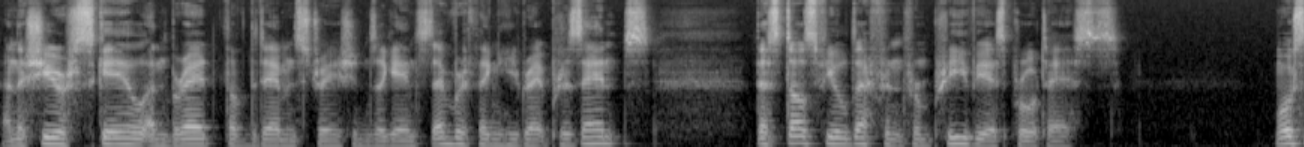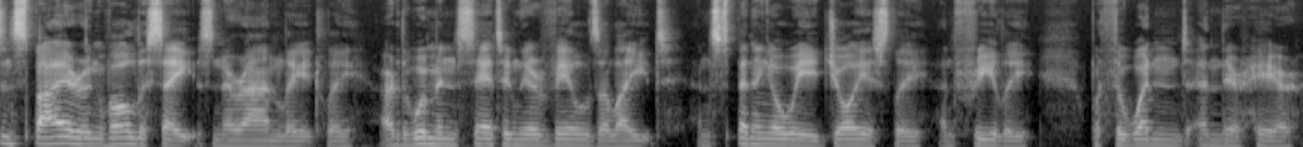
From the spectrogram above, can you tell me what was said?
and the sheer scale and breadth of the demonstrations against everything he represents, this does feel different from previous protests, most inspiring of all the sights in Iran lately are the women setting their veils alight and spinning away joyously and freely with the wind in their hair.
